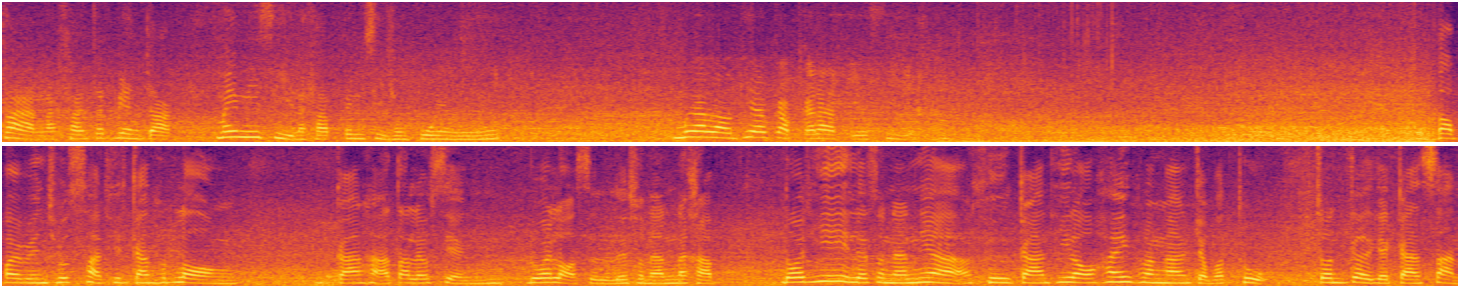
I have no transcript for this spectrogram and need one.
สารนะคะจะเปลี่ยนจากไม่มีสีนะคะ เป็นสีชมพูอย่างนี้ เมื่อเราเทียบกับกระดาษ A4 ค่ะต่อไปเป็นชุดสาธิตการทดลอง การหาอัตราเร็วเสียงด้วยหลอดสื่อเรโซแนนซ์นะครับ โดยที่เรโซแนนซ์เนี่ยคือการที่เราให้พลังงานแก่วัตถุจนเกิดแก่การสั่น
